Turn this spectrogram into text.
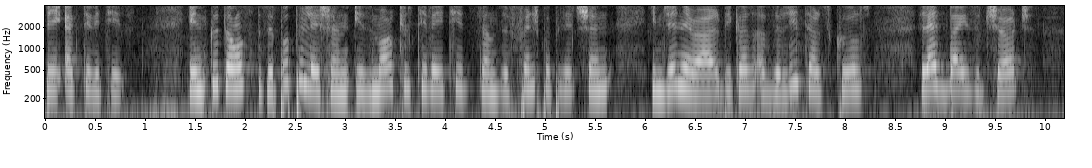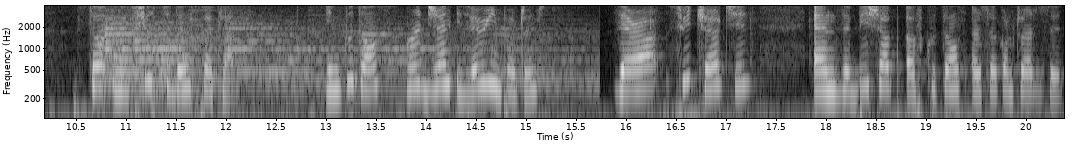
big activities. In Coutances, the population is more cultivated than the French population in general because of the little schools led by the church, so with few students per class. In Coutances, religion is very important. There are three churches, and the Bishop of Coutances also controls the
